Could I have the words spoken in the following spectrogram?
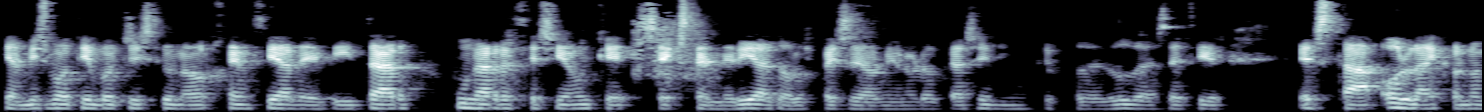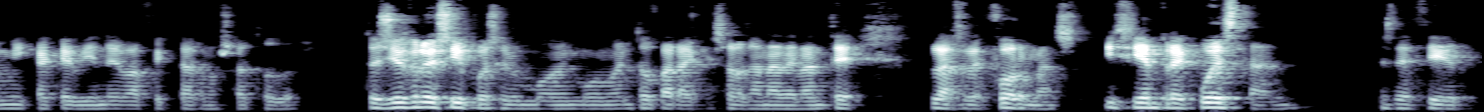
y al mismo tiempo existe una urgencia de evitar una recesión que se extendería a todos los países de la Unión Europea sin ningún tipo de duda. Es decir, esta ola económica que viene va a afectarnos a todos. Entonces yo creo que sí puede ser un buen momento para que salgan adelante las reformas y siempre cuestan. Es decir,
